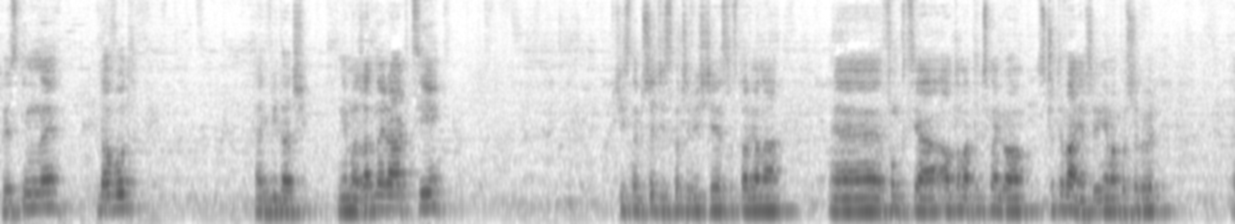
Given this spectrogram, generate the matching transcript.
Tu jest inny dowód. Jak widać, nie ma żadnej reakcji. Wcisnę przycisk, oczywiście jest ustawiona funkcja automatycznego sczytywania, czyli nie ma potrzeby e,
